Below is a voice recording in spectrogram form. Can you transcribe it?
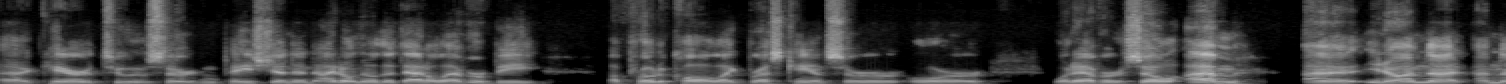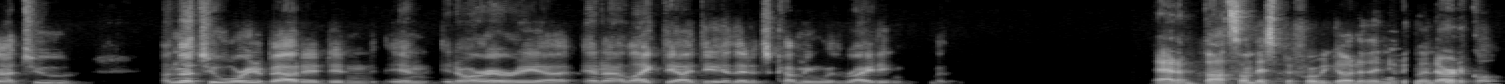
uh, care to a certain patient, and I don't know that that'll ever be a protocol like breast cancer or whatever. So I'm, I, you know, I'm not, I'm not too I'm not too worried about it in in in our area, and I like the idea that it's coming with writing. But Adam, thoughts on this before we go to the New England article?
